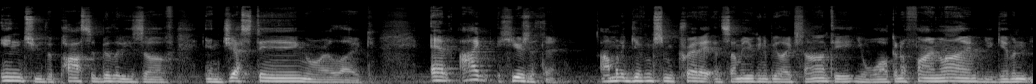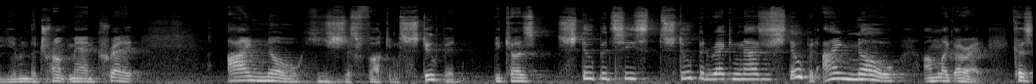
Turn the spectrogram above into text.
into the possibilities of ingesting or like, and I, here's the thing. I'm gonna give him some credit, and some of you are gonna be like, Santi, you're walking a fine line. You're giving you're giving the Trump man credit. I know he's just fucking stupid because stupid sees stupid recognizes stupid. I know. I'm like, all right. Because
